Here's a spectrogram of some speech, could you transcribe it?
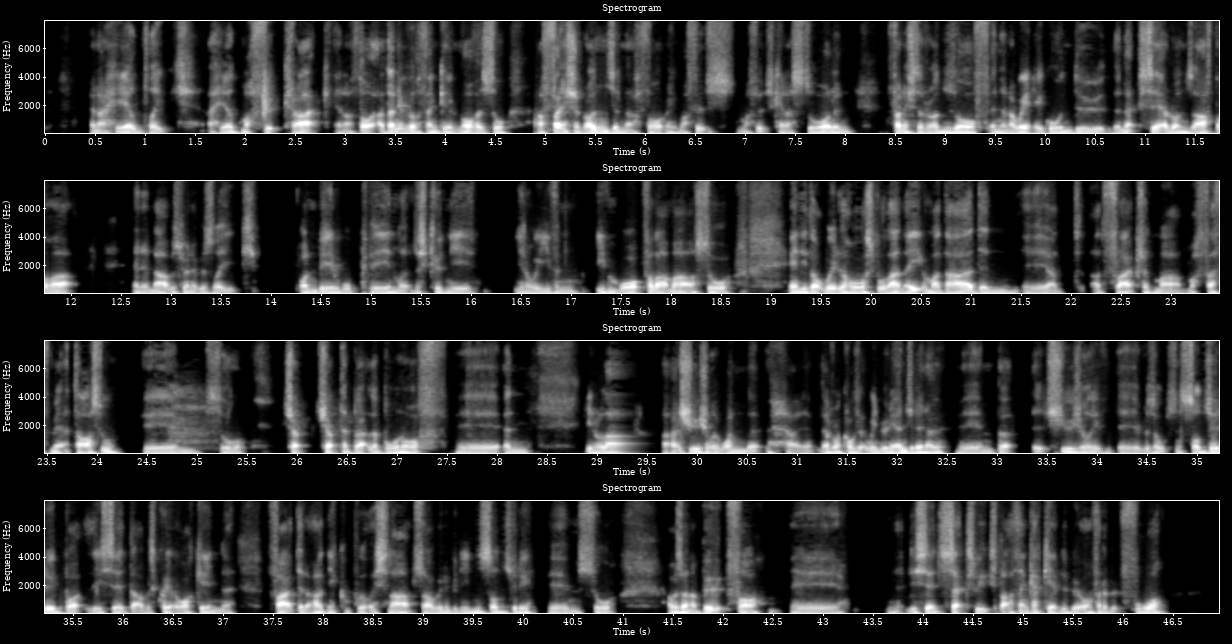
and I heard like I heard my foot crack, and I thought I didn't really think anything of it. So I finished the runs, and I thought, like my foot's my foot's kind of sore, and finished the runs off, and then I went to go and do the next set of runs after that, and then that was when it was like unbearable pain, like just couldn't you know even even walk for that matter. So ended up went to the hospital that night with my dad, and uh, I'd, I'd fractured my, my fifth metatarsal, um, so chipped chipped a bit of the bone off, uh, and you know that that's usually one that uh, everyone calls it a Wayne Rooney injury now, um, but it's usually uh, results in surgery. But they said that I was quite lucky in the fact that it hadn't completely snapped, so I wouldn't be needing surgery. Um, so I was on a boot for uh, they said six weeks, but I think I kept the boot on for about four.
